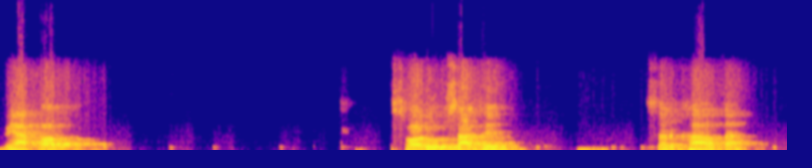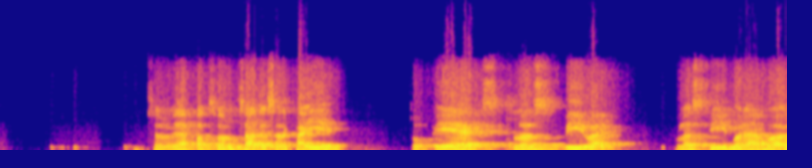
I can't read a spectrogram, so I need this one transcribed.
વ્યાપક સ્વરૂપ સાથે સરખાવતા. ચલો વ્યાપક સ્વરૂપ સાથે સરખાઈએ તો ax plus by plus c બરાબર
